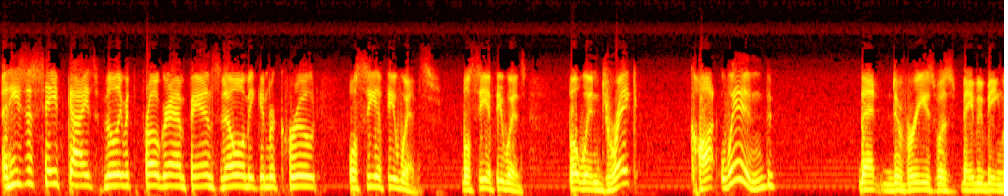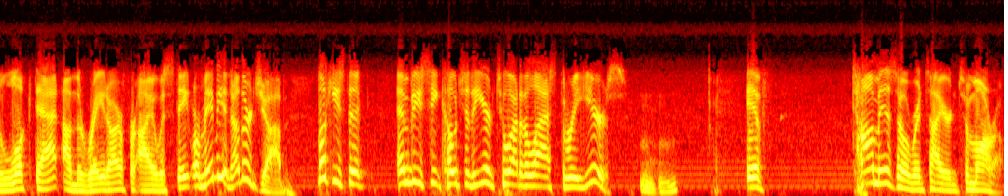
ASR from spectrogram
And he's a safe guy. He's familiar with the program. Fans know him. He can recruit. We'll see if he wins. We'll see if he wins. But when Drake caught wind that DeVries was maybe being looked at on the radar for Iowa State or maybe another job. Look, he's the MVC Coach of the Year two out of the last three years. Mm-hmm. If Tom Izzo retired tomorrow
